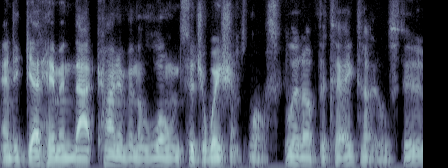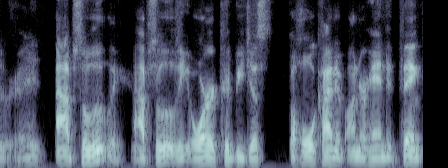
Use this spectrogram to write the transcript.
and to get him in that kind of an alone situation. Well, split up the tag titles too, right? Absolutely, absolutely. Or it could be just a whole kind of underhanded thing.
